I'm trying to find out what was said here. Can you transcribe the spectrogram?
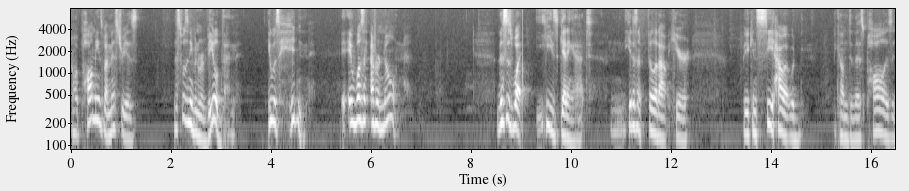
Now, what Paul means by mystery is this wasn't even revealed then, it was hidden, it wasn't ever known. This is what he's getting at. He doesn't fill it out here. But you can see how it would become to this. Paul is, a,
